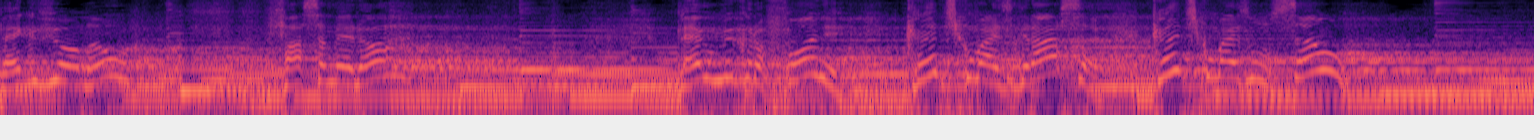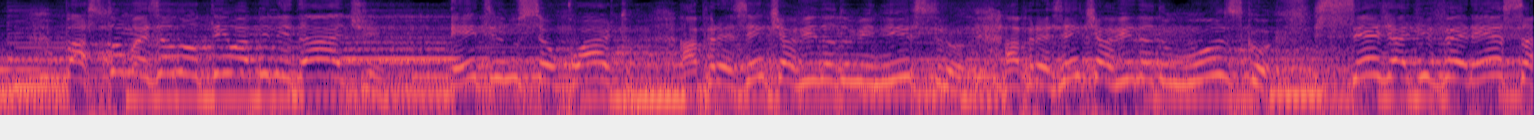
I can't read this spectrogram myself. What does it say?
Pegue o violão, faça melhor. Pega o microfone, cante com mais graça, cante com mais unção. Pastor, mas eu não tenho habilidade. Entre no seu quarto, apresente a vida do ministro, apresente a vida do músico, seja a diferença.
